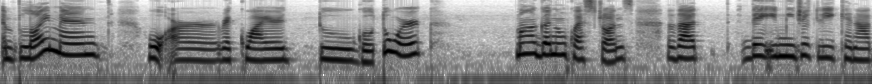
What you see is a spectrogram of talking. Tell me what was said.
employment, who are required to go to work? Mga ganong questions that they immediately cannot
